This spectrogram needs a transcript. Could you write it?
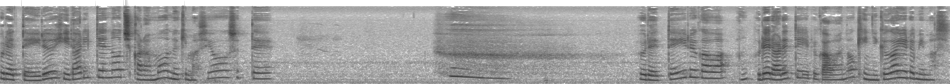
触れている左手の力も抜きますよ。吸って。ふう触れている側触れられている側の筋肉が緩みます。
